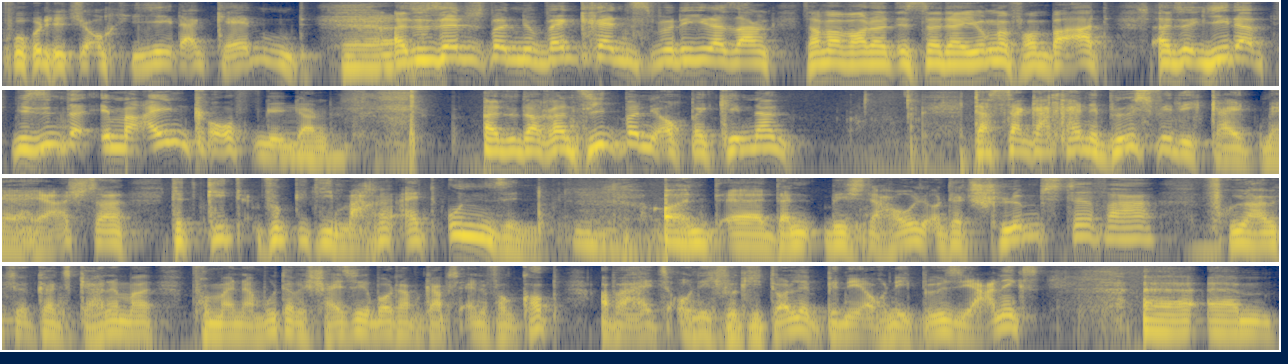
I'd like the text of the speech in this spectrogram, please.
wo dich auch jeder kennt. Ja. Also selbst wenn du wegrennst, würde jeder sagen, sag mal, war das ist da der Junge vom Bad. Also jeder, wir sind da immer einkaufen gegangen. Also daran sieht man ja auch bei Kindern, dass da gar keine Böswilligkeit mehr herrscht, sondern das geht wirklich, die machen halt Unsinn. Und äh, dann bin ich nach Hause und das Schlimmste war, früher habe ich ganz gerne mal von meiner Mutter, wenn ich Scheiße gebaut habe, gab es eine vom Kopf, aber jetzt auch nicht wirklich dolle, bin ich auch nicht böse, ja nix. Äh, ähm,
